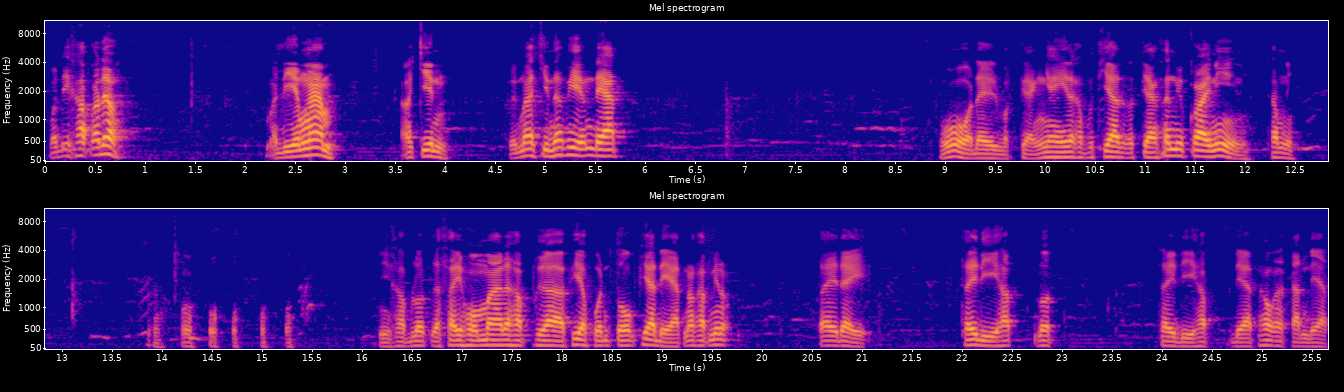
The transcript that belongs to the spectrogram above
สวัสดีครับกันเร็วสวัสดีงามเอากินขึ้นมากินทั้งพี่มันแดด โอ้ ได้บักแตงไงนะครับเทียนบักแตงท่านนิ้วก้อยนี่นี่ครับนี่โอ้โห นี่ครับรถก็ใส่หอมมานะครับ เพื่อเพียฝนตกเพียแดดนะครับนี่เนาะใส่ได้ใส่ดีครับรถใส่ดีครับ แดดเท่ากับกันแดด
